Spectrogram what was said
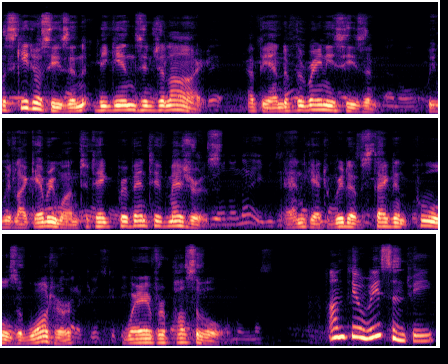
Mosquito season begins in July, at the end of the rainy season. We would like everyone to take preventive measures and get rid of stagnant pools of water wherever possible. Until recently,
